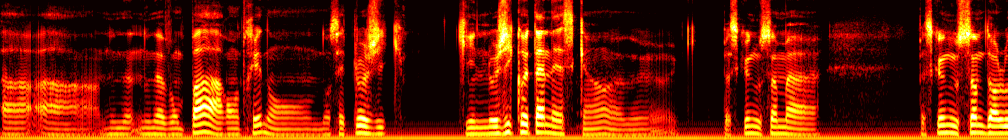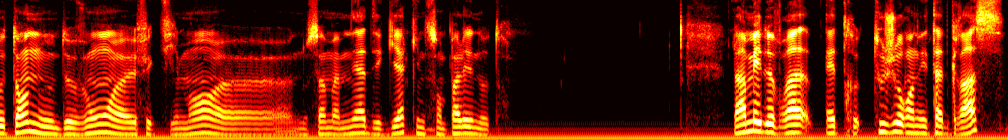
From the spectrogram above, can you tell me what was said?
à, nous n'avons pas à rentrer dans, cette logique, qui est une logique otanesque, hein, euh, parce que nous sommes à, parce que nous sommes dans l'OTAN, nous devons euh, effectivement, euh, nous sommes amenés à des guerres qui ne sont pas les nôtres. L'armée devra être toujours en état de grâce,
